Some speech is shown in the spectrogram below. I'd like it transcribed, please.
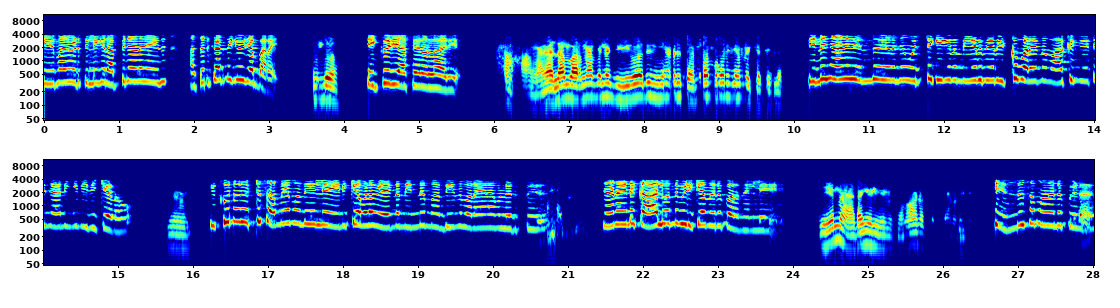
തീരുമാനം എടുത്തില്ലെങ്കിൽ റബ്ബിനാണ് ഞാൻ ഇത് അസർക്കാർക്കെങ്കിലും ഞാൻ പറയും. ഇക്കുറി ഇക്കുരി അഫയർ ഉള്ള കാര്യം. അങ്ങനെല്ലാം പറഞ്ഞാ പിന്നെ ജീവിതത്തിൽ നീ ഒരു ബന്ധം പോലും ഞാൻ വെക്കത്തില്ല. പിന്നെ ഞാനിത് എന്ത് ചെയ്യണം? ഞാൻ ഒറ്റയ്ക്ക് ഇങ്ങനെ നീറി നീറി ഇക്കു പറയുന്ന വാക്കും കേട്ട് ഞാൻ ഇങ്ങനെ ഇരിക്കണോ. ഇക്കുന് ഒരൊറ്റ സമയം മതിയല്ലേ? എനിക്ക് അവളെ വേണ്ട നിന്നെ മതി എന്ന് പറയാൻ അവളുടെ അടുത്ത് ഞാൻ അതിന്റെ കാൽ വന്ന് പിടിക്കാൻ വരെ പറഞ്ഞല്ലേ? എന്ത് സമാധാനപ്പെടാൻ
